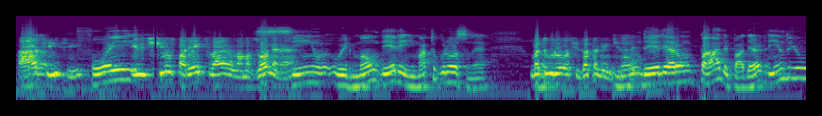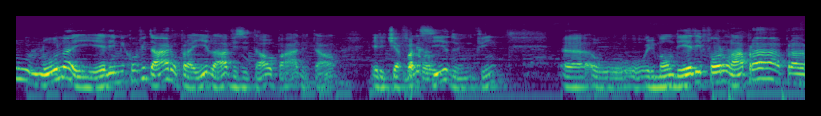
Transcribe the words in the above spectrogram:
Ah, ah, sim, sim. foi. Eles tinham os parentes lá na Amazônia, né? Sim, o, o irmão dele em Mato Grosso, né? Mato Grosso, O exatamente. irmão né? dele era um padre, o padre Arlindo e o Lula, e ele me convidaram para ir lá visitar o padre e tal. Ele tinha falecido, enfim. Uh, o, o, irmão dele foram lá para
